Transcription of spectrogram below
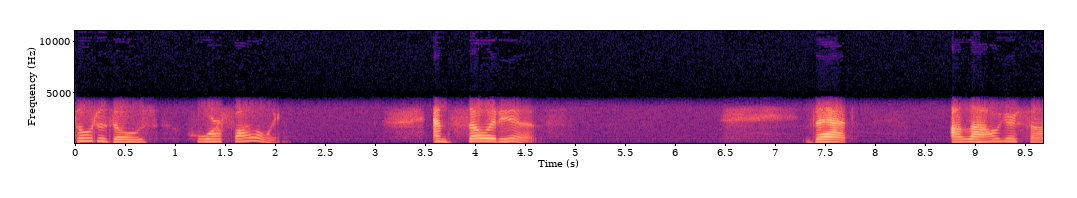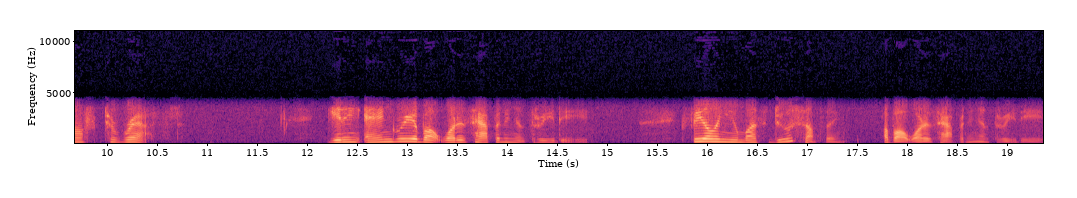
so do those who are following. And so it is that allow yourself to rest getting angry about what is happening in 3D, feeling you must do something about what is happening in 3D,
